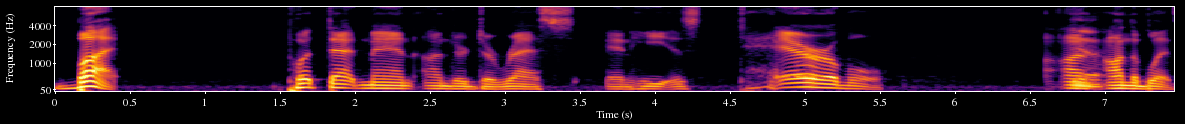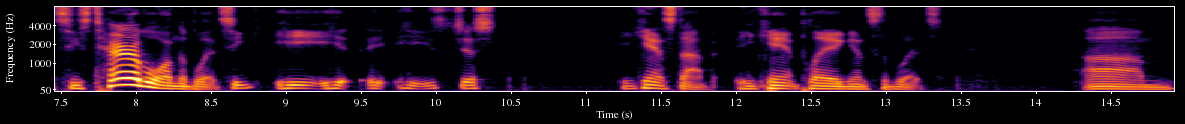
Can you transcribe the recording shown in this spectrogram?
but put that man under duress and he is terrible on, Yeah. on the blitz he's terrible on the blitz he, he he he's just he can't stop it he can't play against the blitz um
